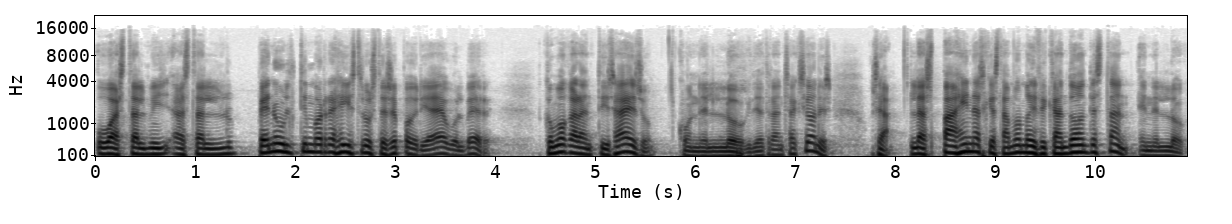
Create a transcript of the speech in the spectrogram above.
o hasta el, penúltimo registro, usted se podría devolver. ¿Cómo garantiza eso? Con el log de transacciones. O sea, las páginas que estamos modificando, ¿dónde están? En el log.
